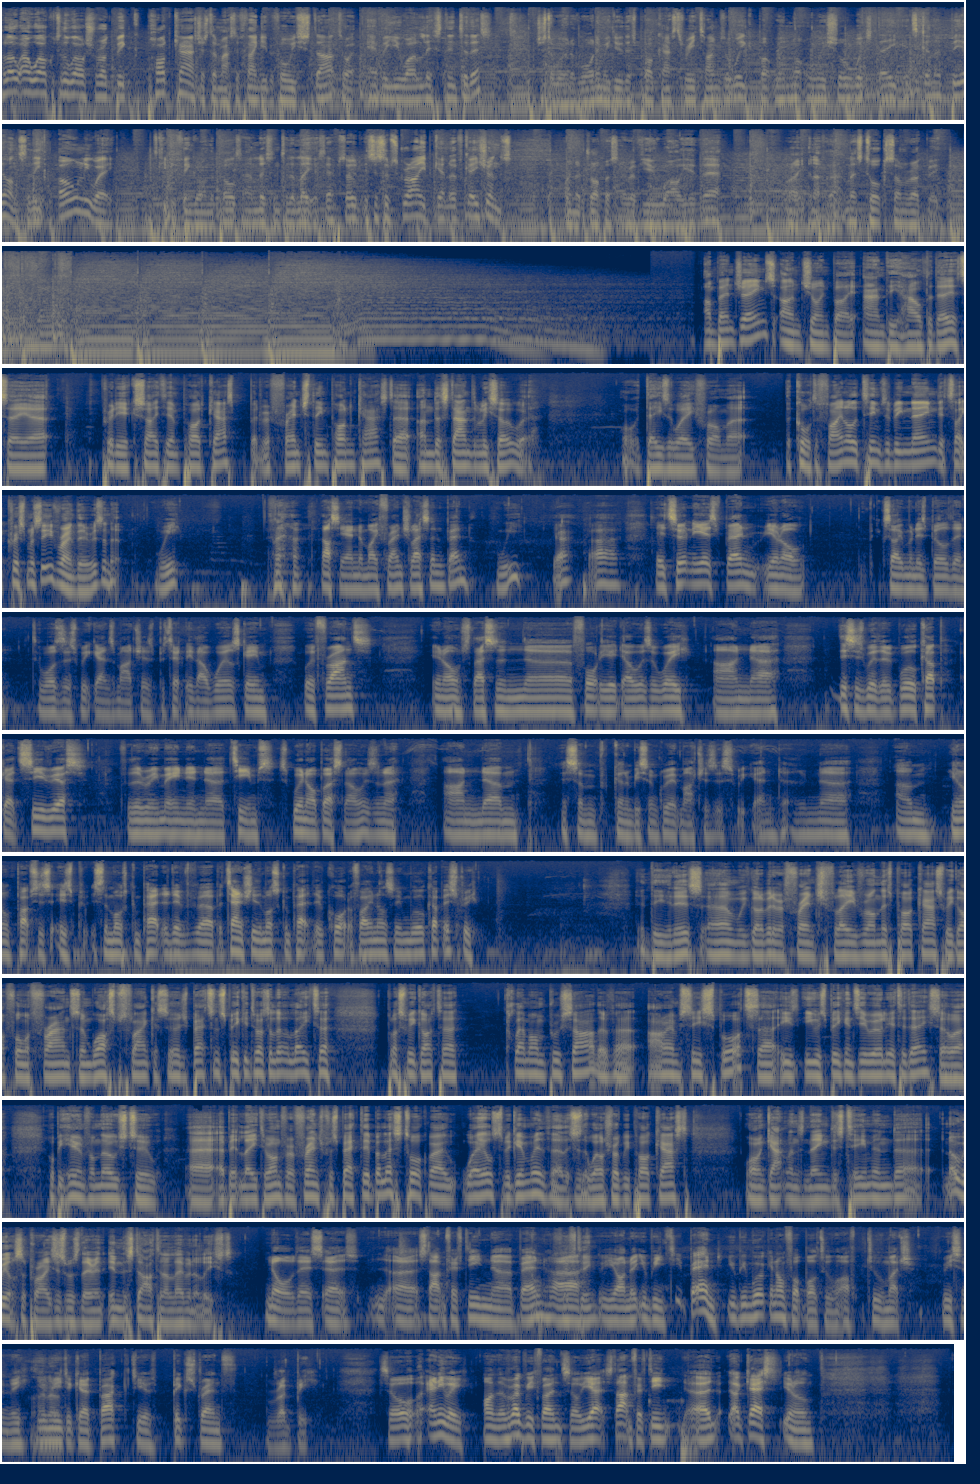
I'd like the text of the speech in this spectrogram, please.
Hello and welcome to the Welsh Rugby Podcast. Just a massive thank you before we start to wherever you are listening to this. Just a word of warning, we do this podcast three times a week, but we're not always sure which day it's going to be on. So the only way to keep your finger on the pulse and listen to the latest episode is to subscribe, get notifications, and not drop us a review while you're there. Right, enough of that. Let's talk some rugby. I'm Ben James. I'm joined by Andy Howell today. It's a uh, pretty exciting podcast, bit of a French themed podcast, uh, understandably so. We're, well, we're days away from uh, the quarter final. The teams have been named. It's like Christmas Eve around there, isn't it? We. That's the end of my French lesson, Ben. We. Yeah. Uh, it certainly is, Ben. You know, excitement is building towards this weekend's matches, particularly that Wales game with France. You know, it's less than uh, 48 hours away. And uh, this is where the World Cup gets serious for the remaining uh, teams. It's win or bust now, isn't it? And um, there's some going to be some great matches this weekend, and uh, um, you know perhaps it's, it's, it's the most competitive, uh, potentially the most competitive quarterfinals in World Cup history. Indeed, it is. Um, we've got a bit of a French flavour on this podcast. We got former France and Wasps flanker Serge Betsen speaking to us a little later. Plus, we got uh, Clement Brossard of uh, RMC Sports. Uh, he was speaking to you earlier today, so uh, we'll be hearing from those two uh, a bit later on for a French perspective. But let's talk about Wales to begin with. Uh, this is the Welsh Rugby Podcast. Warren Gatland's named his team, and uh, no real surprises was there in, in, the starting 11 at least. No, there's starting 15, Ben. Oh, 15? you've been, Ben, you've been working on football too, too much recently. You need to get back to your big strength, rugby. So anyway, on the rugby front, so yeah, starting 15. Uh, I guess you know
